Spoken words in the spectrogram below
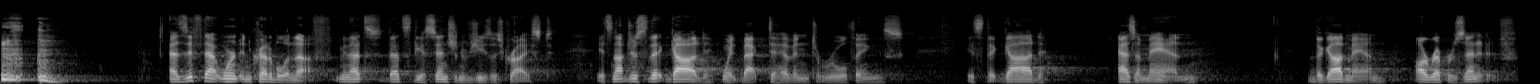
as if that weren't incredible enough, I mean, that's, that's the ascension of Jesus Christ. It's not just that God went back to heaven to rule things, it's that God, as a man, the God man, our representative,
